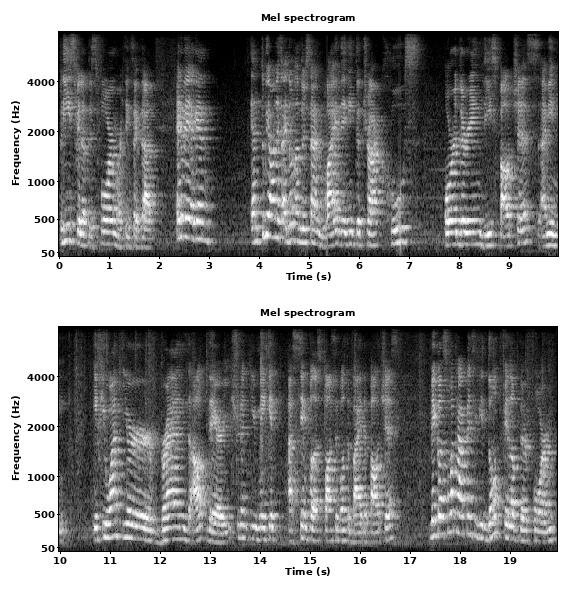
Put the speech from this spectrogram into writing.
please fill up this form or things like that. Anyway, again, and to be honest, I don't understand why they need to track who's ordering these pouches. I mean, if you want your brand out there, shouldn't you make it as simple as possible to buy the pouches? Because what happens if you don't fill up their form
